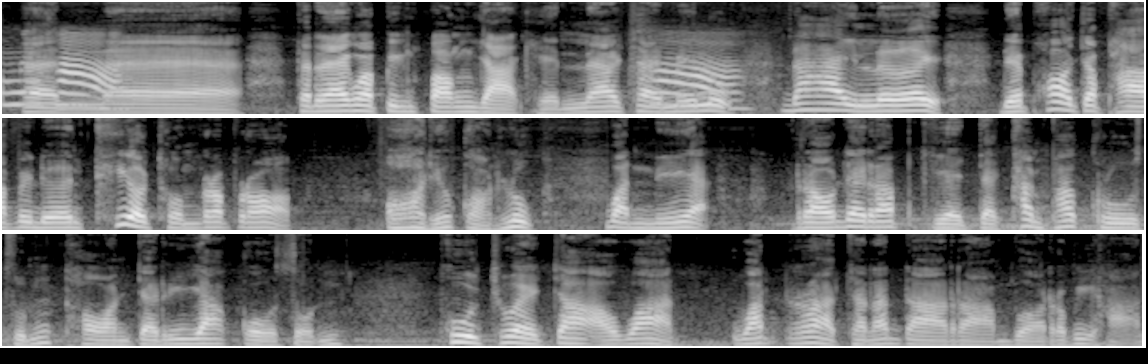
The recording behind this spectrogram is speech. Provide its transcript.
มเลยแน่ค่ะ แน่แสดงว่าปิงปองอยากเห็นแล้วใช่ไหมค่ะ ลูก ได้เลย เดี๋ยวพ่อจะพาไปเดินเที่ยวชมรอบๆอ๋อเดี๋ยวก่อนลูก วันนี้เราได้รับเกียรติจากท่านพระครูสุนทรจริยโกศล ผู้ช่วยเจ้าอาวาสวัดราชนดารามวรวิหาร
